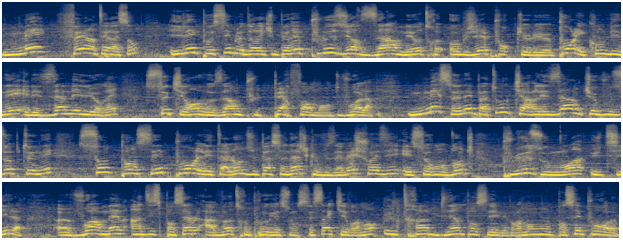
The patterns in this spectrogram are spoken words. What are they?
Mais fait intéressant, il est possible de récupérer plusieurs armes et autres objets pour, que pour les combiner et les améliorer, ce qui rend vos armes plus performantes. Voilà. Mais ce n'est pas tout, car les armes que vous obtenez sont pensées pour les talents du personnage que vous avez choisi et seront donc plus ou moins utiles, euh, voire même indispensables à votre progression. C'est ça qui est vraiment ultra bien pensé. Il est vraiment pensé pour, euh,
